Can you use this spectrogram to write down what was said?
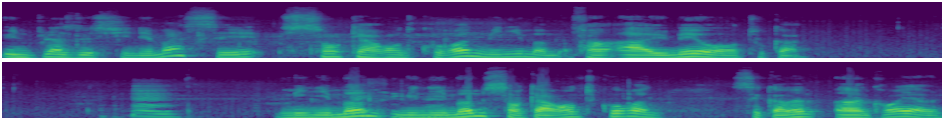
une place de cinéma, c'est 140 couronnes minimum. Enfin, à Umeå en tout cas. Hmm. Minimum, minimum 140 couronnes. C'est quand même incroyable.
